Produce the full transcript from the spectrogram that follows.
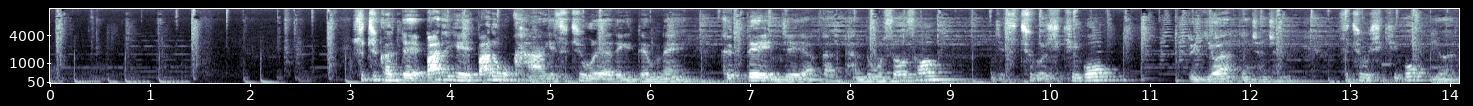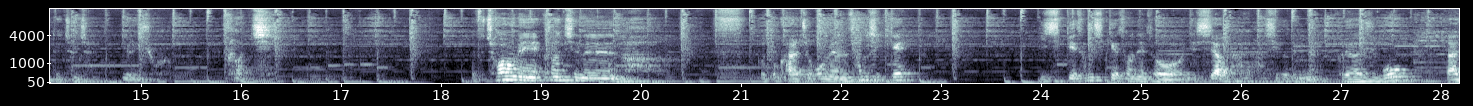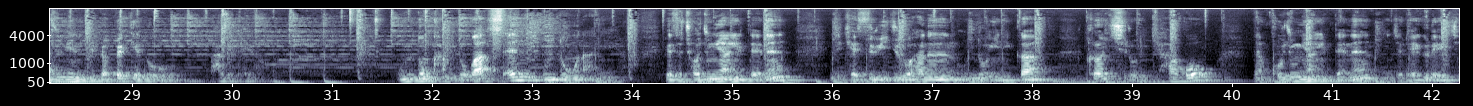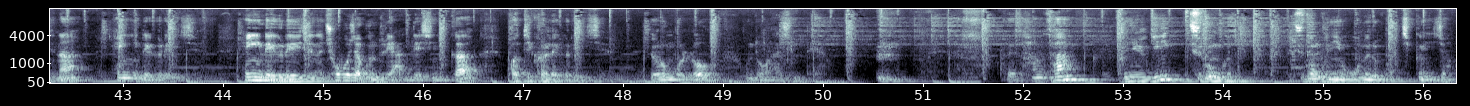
수축할 때 빠르게 빠르고 강하게 수축을 해야 되기 때문에 그때 이제 약간 반동을 써서 이제 수축을 시키고 또 이완할 땐 천천히. 수축을 시키고 이완할 땐 천천히. 이런 식으로. 그렇지 그래서 처음에 크런치는 하, 보통 가르쳐 보면 30개, 20개, 30개 선에서 이제 시작을 하, 시거든요 그래가지고 나중에는 몇백 개도 하게 돼요. 운동 강도가 센 운동은 아니에요. 그래서 저중량일 때는 이제 개수 위주로 하는 운동이니까 크런치로 이렇게 하고 그다음 고중량일 때는 이제 레그레이즈나 행잉 레그레이즈. 행잉 레그레이즈는 초보자분들이 안 되시니까 버티컬 레그레이즈. 이런 걸로 운동을 하시면 돼요. 그래서 항상 근육이 주동근, 주동근이 오늘은 복직근이죠.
